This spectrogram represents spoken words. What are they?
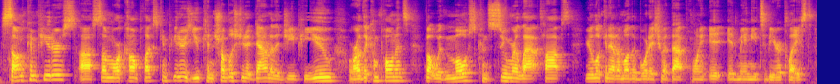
some computers, uh, some more complex computers, you can troubleshoot it down to the GPU or other components, but with most consumer laptops, you're looking at a motherboard issue at that point, it, it may need to be replaced.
